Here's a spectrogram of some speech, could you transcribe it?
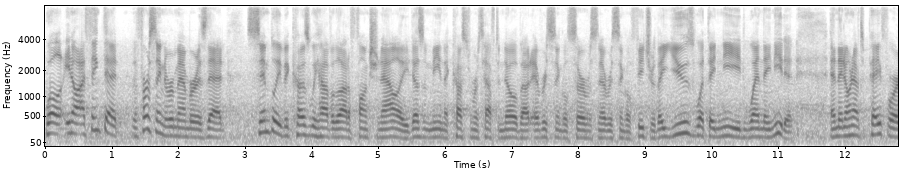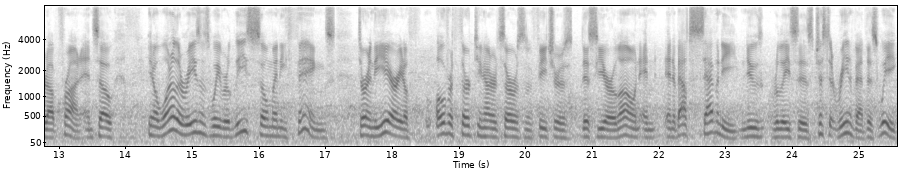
Well, you know, I think that the first thing to remember is that simply because we have a lot of functionality doesn't mean that customers have to know about every single service and every single feature. They use what they need when they need it, and they don't have to pay for it up front. And so, you know, one of the reasons we release so many things during the year, you know, over 1,300 services and features this year alone, and, and about 70 new releases just at reInvent this week,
